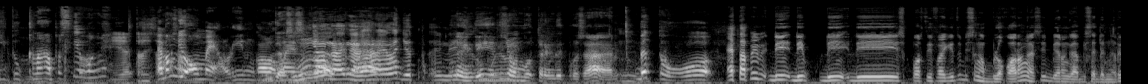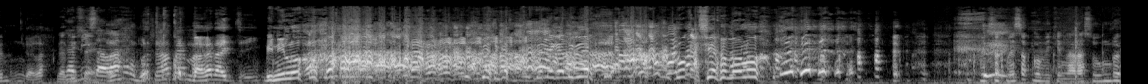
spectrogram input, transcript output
gitu kenapa sih emangnya Iya, terus emang diomelin kalau Enggak main sih, Enggak, enggak, enggak, enggak, lanjut. Ini. Enggak, intinya itu cuma muterin duit perusahaan. betul Eh tapi di di di di Spotify gitu bisa ngeblok orang gak sih biar nggak bisa dengerin? Enggak lah. Nggak bisa. bisa ya? lah siapa Takut emang? banget anjing. Bini lu. Gue tinggal denger. Gue kasih sama lu. Besok-besok gue bikin narasumber.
